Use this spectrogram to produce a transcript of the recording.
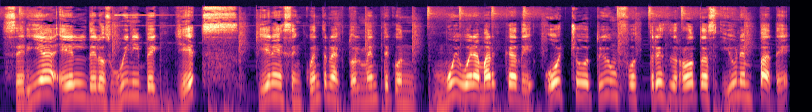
sería el de los Winnipeg Jets, quienes se encuentran actualmente con muy buena marca de 8 triunfos, 3 derrotas y un empate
